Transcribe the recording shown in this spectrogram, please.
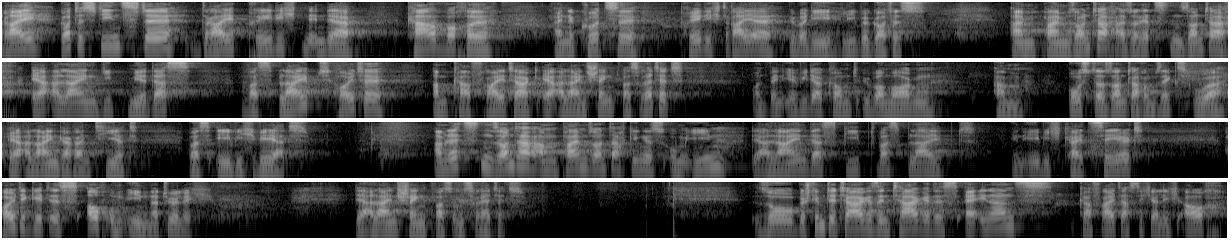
Drei Gottesdienste, drei Predigten in der Karwoche, eine kurze Predigtreihe über die Liebe Gottes. Am Palmsonntag, also letzten Sonntag, er allein gibt mir das, was bleibt. Heute am Karfreitag, er allein schenkt, was rettet. Und wenn ihr wiederkommt, übermorgen am Ostersonntag um 6 Uhr, er allein garantiert, was ewig währt. Am letzten Sonntag, am Palmsonntag, ging es um ihn, der allein das gibt, was bleibt, in Ewigkeit zählt. Heute geht es auch um ihn, natürlich, der allein schenkt, was uns rettet. So bestimmte Tage sind Tage des Erinnerns, Karfreitag sicherlich auch.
